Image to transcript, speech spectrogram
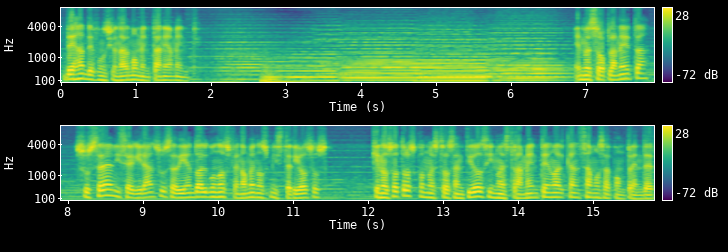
dejan de funcionar momentáneamente. En nuestro planeta suceden y seguirán sucediendo algunos fenómenos misteriosos que nosotros con nuestros sentidos y nuestra mente no alcanzamos a comprender.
